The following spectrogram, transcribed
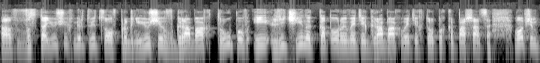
э, восстающих мертвецов, про гниющих в гробах трупов и личинок, которые в этих гробах, в этих трупах копошатся. В общем,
